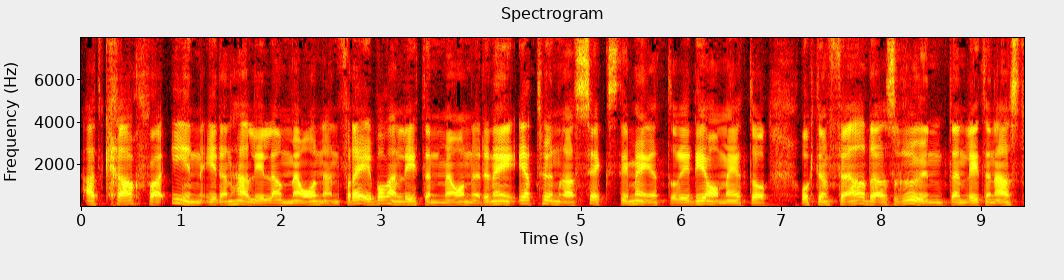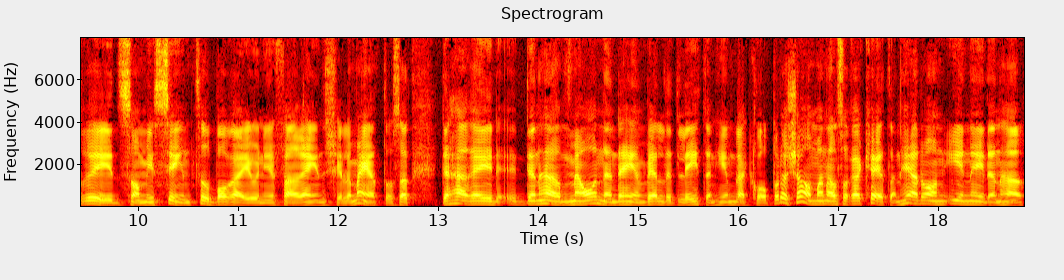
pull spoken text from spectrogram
att krascha in i den här lilla månen. För det är bara en liten måne. Den är 160 meter i diameter och den färdas runt en liten asteroid som i sin tur bara är ungefär en kilometer. Så att det här är, den här månen, det är en väldigt liten himlakropp och då kör man alltså raketen head-on in i den här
